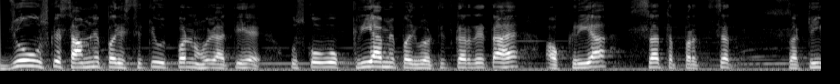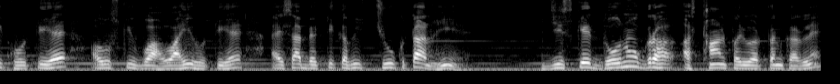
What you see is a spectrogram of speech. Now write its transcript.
जो उसके सामने परिस्थिति उत्पन्न हो जाती है, उसको वो क्रिया में परिवर्तित कर देता है और क्रिया शत प्रतिशत सटीक होती है और उसकी वाहवाही होती है। ऐसा व्यक्ति कभी चूकता नहीं है। जिसके दोनों ग्रह स्थान परिवर्तन कर लें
